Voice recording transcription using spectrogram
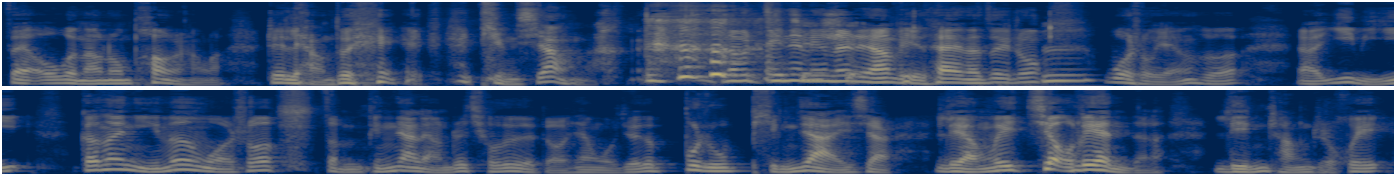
在欧冠当中碰上了，这两队 挺像的。那么今天凌晨这场比赛呢，最终嗯握手言和，啊，一比一。刚才你问我说怎么评价两支球队的表现，我觉得不如评价一下两位教练的临场指挥。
